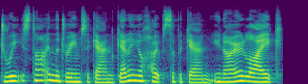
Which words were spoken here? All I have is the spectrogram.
dream, starting the dreams again, getting your hopes up again. You know, like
